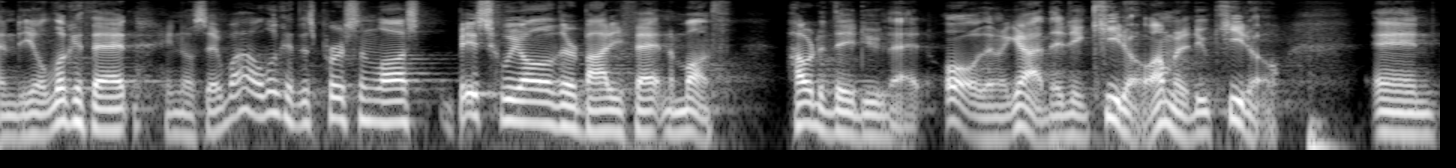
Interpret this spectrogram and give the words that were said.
and you'll look at that and you'll say, wow, look at this person lost basically all of their body fat in a month. How did they do that? Oh, then my God, they did keto. I'm going to do keto. And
